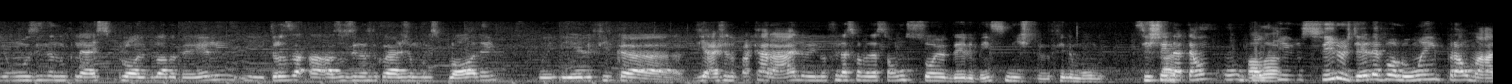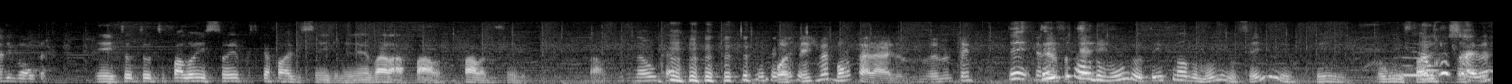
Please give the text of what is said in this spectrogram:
e uma usina nuclear explode do lado dele e todas as usinas nucleares do mundo explodem. E, e ele fica viajando pra caralho e no fim das contas é só um sonho dele, bem sinistro, no fim do mundo. Se Ah, até um, um fala- ponto que os filhos dele evoluem pra o mar de volta. Ei, tu, tu, tu falou em sonho porque tu quer falar de Sandman, né? Vai lá, fala. Fala de Sandman. Não, cara. Pô, esse filme é bom, caralho. Eu não tenho. Tem, tem final do mundo? Tem final do mundo no Sandman? Tem alguma história? Não que eu saiba.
